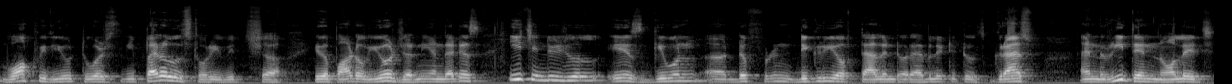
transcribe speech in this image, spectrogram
walk with you towards the parallel story, which uh, is a part of your journey, and that is each individual is given a different degree of talent or ability to grasp and retain knowledge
